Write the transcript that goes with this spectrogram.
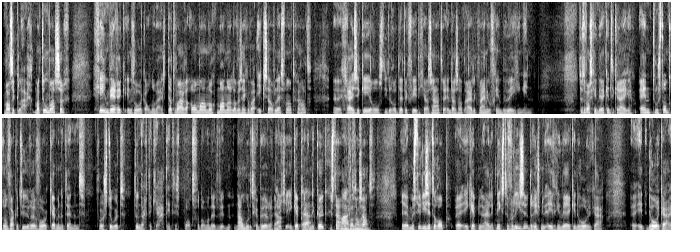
Was ik klaar. Maar toen was er geen werk in het horecaonderwijs. Dat waren allemaal nog mannen, laten we zeggen, waar ik zelf les van had gehad. Eh, grijze kerels die er al 30, 40 jaar zaten. En daar zat eigenlijk weinig of geen beweging in. Dus er was geen werk in te krijgen. En toen stond er een vacature voor cabin attendant, voor steward. Toen dacht ik, ja, dit is potverdomme, dit, nou moet het gebeuren. Ja. Weet je, ik heb Ja. in de keuken gestaan, Magisch was ik zat. Eh, mijn studie zit erop. Eh, ik heb nu eigenlijk niks te verliezen. Er is nu even geen werk in de horeca. Eh, in de horeca,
